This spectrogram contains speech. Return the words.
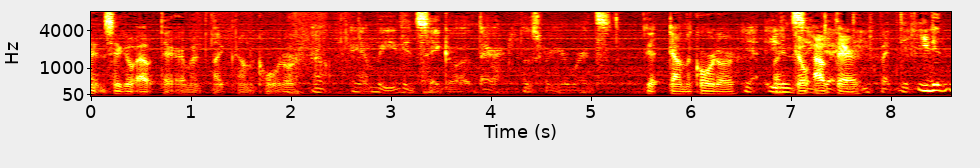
I didn't say go out there. I meant like down the corridor. Oh, yeah, but you did say go out there. Those were your words. Down the corridor. Yeah, you Like, didn't go out da- there. but you did.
